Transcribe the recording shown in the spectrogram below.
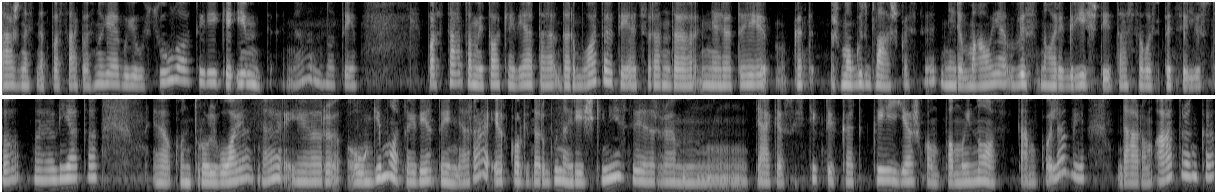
dažnas net pasakymas nu jeigu jau siūlo tai reikia imti ane nu tai pastatom į tokią vietą darbuotoją tai atsiranda neretai kad žmogus blaškosi nerimauja vis nori grįžti į tą savo specialisto e, vietą e, kontroliuoja ne ir augimo toj vietoj nėra. Ir koks dar būna reiškinys ir tekę susitikti kad kai ieškom pamainos tam kolegai darom atranką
